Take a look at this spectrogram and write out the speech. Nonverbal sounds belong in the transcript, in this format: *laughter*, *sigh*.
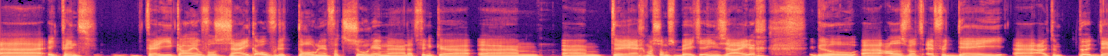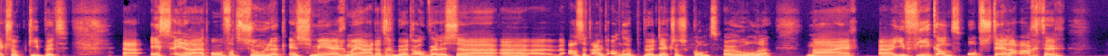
Uh, ik vind verder, je kan heel veel zeiken over de toon en fatsoen. En uh, dat vind ik um, um, terecht, maar soms een beetje eenzijdig. Ik bedoel, alles wat FVD uit een putdeksel kiepert. Uh, is inderdaad onfatsoenlijk en smerig. Maar ja, dat gebeurt ook wel eens als het uit andere putdeksels komt rollen. Maar je vierkant opstellen achter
